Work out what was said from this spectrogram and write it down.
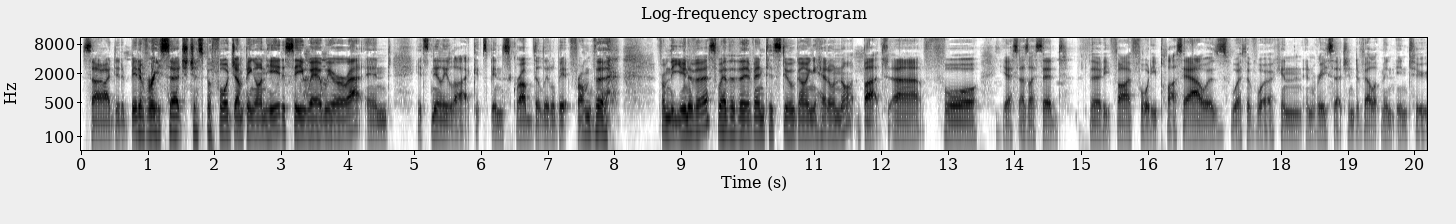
So I did a bit of research just before jumping on here to see where we were at, and it's nearly like it's been scrubbed a little bit from the from the universe, whether the event is still going ahead or not. But uh, for yes, as I said, 35, 40 plus hours worth of work and, and research and development into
